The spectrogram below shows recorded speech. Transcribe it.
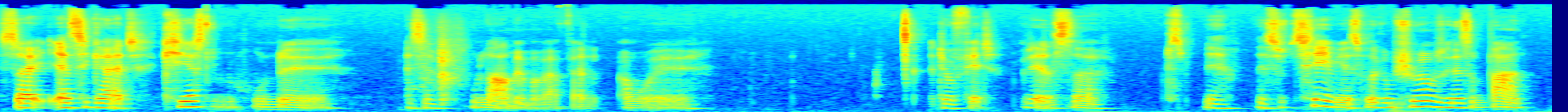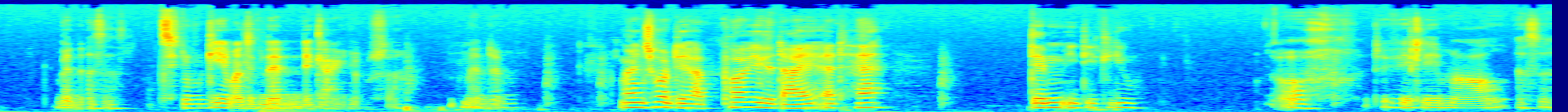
Så jeg tænker, at Kirsten, hun, øh, altså, hun legede med mig i hvert fald, og øh, det var fedt, fordi ellers så, ja, jeg så tv, jeg spillede computer måske lidt som barn, men altså, teknologien var lidt den anden gang jo, så, men øhm, Hvordan tror du, det har påvirket dig at have dem i dit liv? Åh, det er virkelig meget, altså.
